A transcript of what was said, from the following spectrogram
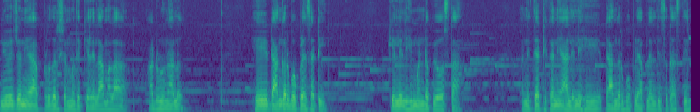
नियोजन या प्रदर्शनमध्ये केलेलं आम्हाला आढळून आलं. हे डांगर भोपळ्यासाठी केलेली ही मंडप व्यवस्था आणि त्या ठिकाणी आलेले हे डांगर भोपळे आपल्याला दिसत असतील.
